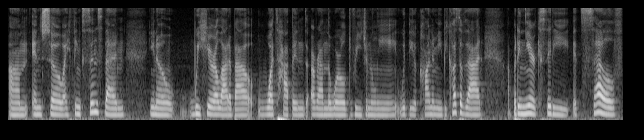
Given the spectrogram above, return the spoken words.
Um, and so I think since then, you know, we hear a lot about what's happened around the world regionally with the economy because of that. Uh, but in New York City itself,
